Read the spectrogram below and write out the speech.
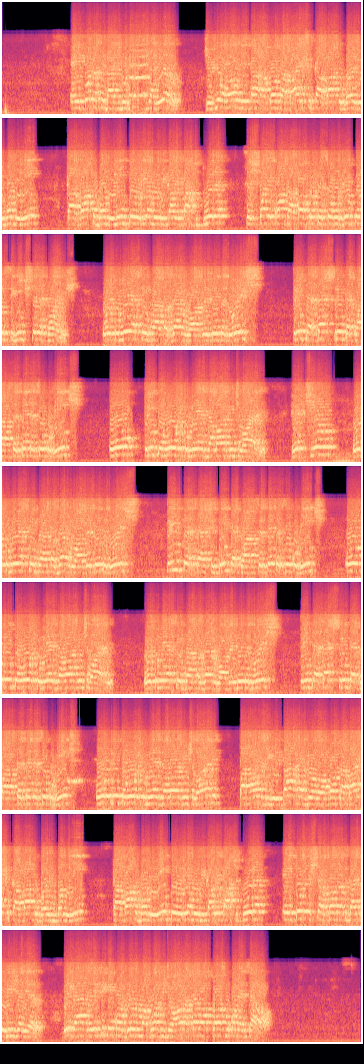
em toda a cidade do Rio de Janeiro, de violão, guitarra, contrabaixo, cavaco, banjo, bandolim, cavaco, bandolim, teoria musical e partitura. Vocês podem contratar o professor Rodrigo pelos seguintes telefones. 86500982 37 34 65 20 ou 3186 1929. Repetindo, 86500982 37 34 65 20 ou 3186 1929. 86500982 37 34 65 20 ou 31861929 para aulas de guitarra, violão, contrabaixo, cavaco, banjo, bandolim, cavaco, bandolim, teoria musical e partitura em toda a extensão da cidade do Rio de Janeiro. Obrigado aí, fiquem com Deus, uma boa videoaula, até o nosso próximo comercial.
